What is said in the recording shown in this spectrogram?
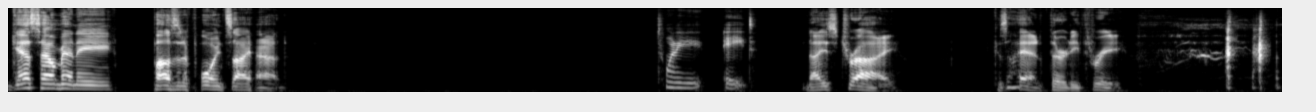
guess how many positive points I had? 28. Nice try. Because I had 33.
